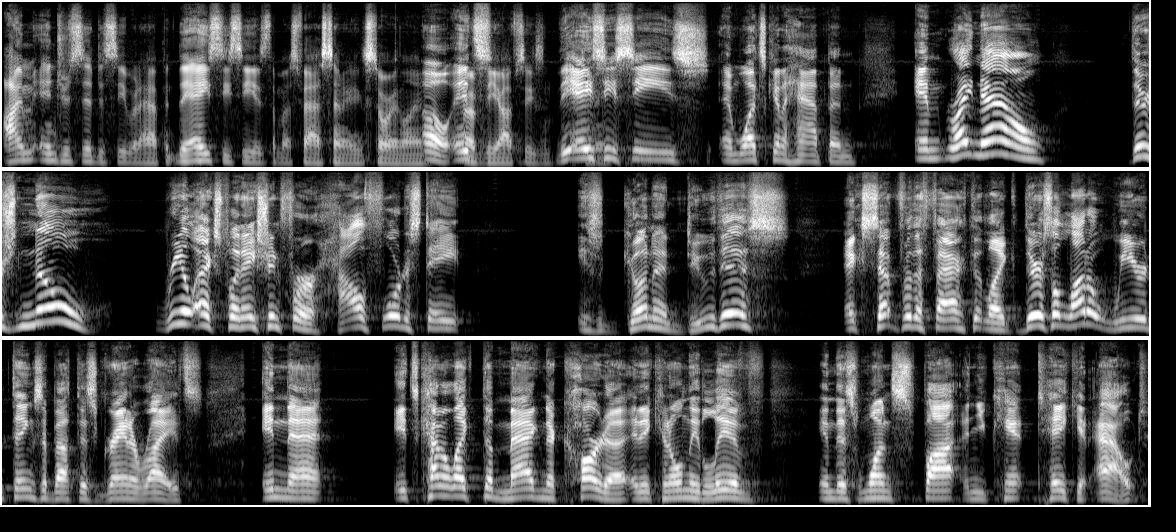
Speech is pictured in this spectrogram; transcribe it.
I'm interested to see what happens. The ACC is the most fascinating storyline. Oh, it's of the offseason. the ACCs and what's going to happen. And right now, there's no real explanation for how Florida State is to do this, except for the fact that like there's a lot of weird things about this grant of rights, in that it's kind of like the Magna Carta, and it can only live in this one spot, and you can't take it out.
